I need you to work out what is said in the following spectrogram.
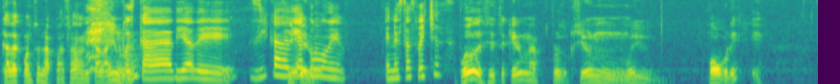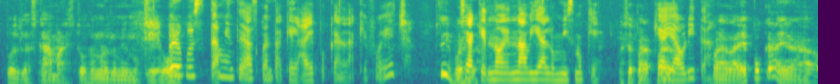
¿cada cuánto la pasaban? Cada año, Pues ¿no? cada día de... Sí, cada Sí, día como de... En estas fechas. Puedo decirte que era una producción muy pobre, que pues las cámaras y todo eso no es lo mismo que hoy. Pero pues también te das cuenta que la época en la que fue hecha. sí, O pues, sea que no, no había lo mismo que... o sea, para, que para- hay ahorita. Para la época era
